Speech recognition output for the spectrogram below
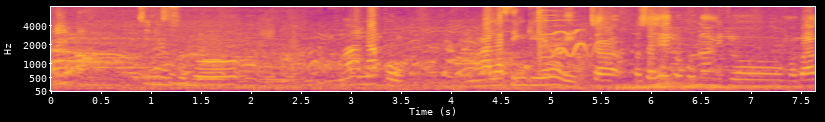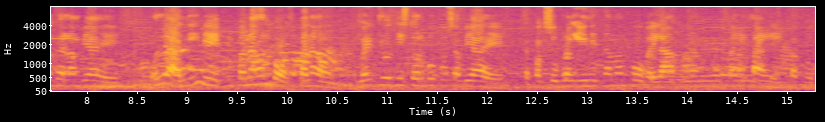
may pang sinusundo. Mga anak ko, mga lasinggero eh. Sa pasahero po na medyo mabagal ang biyahe. Wala, init. Yung panahon po, sa panahon. Medyo disturbo po sa biyahe. Kapag sobrang init naman po, kailangan po namin yung pahinga. Pagod.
